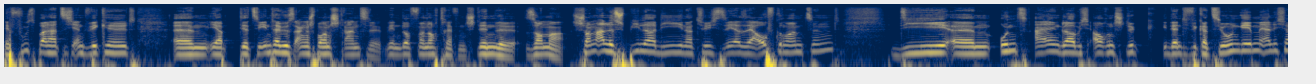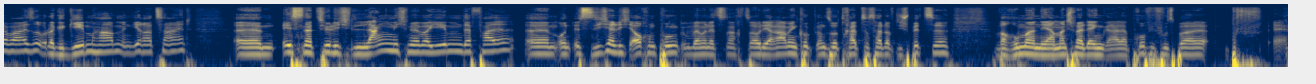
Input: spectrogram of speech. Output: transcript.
Der Fußball hat sich entwickelt. Ähm, ihr habt jetzt die Interviews angesprochen, Stranzel. Wen durften wir noch treffen? Stindel, Sommer. Schon alles Spieler, die natürlich sehr, sehr aufgeräumt sind die ähm, uns allen, glaube ich, auch ein Stück Identifikation geben, ehrlicherweise, oder gegeben haben in ihrer Zeit. Ähm, ist natürlich lang nicht mehr bei jedem der Fall ähm, und ist sicherlich auch ein Punkt, wenn man jetzt nach Saudi-Arabien guckt und so, treibt das halt auf die Spitze, warum man ja manchmal denkt, ah, der Profifußball, pff, äh,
